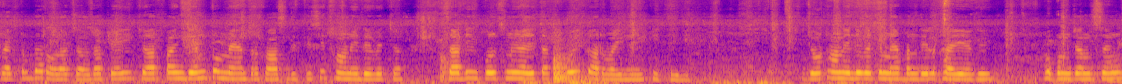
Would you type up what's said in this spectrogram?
ਟਰੈਕਟਰ ਦਾ ਰੌਲਾ ਚੱਲਦਾ ਪਿਆ ਜੀ। ਚਾਰ ਪੰਜ ਦਿਨ ਤੋਂ ਮੈਂ ਦਰਖਾਸਤ ਦਿੱਤੀ ਸੀ ਥਾਣੇ ਦੇ ਵਿੱਚ। ਸਾਡੀ ਪੁਲਿਸ ਨੇ ਅਜੇ ਤੱਕ ਕੋਈ ਕਾਰਵਾਈ ਨਹੀਂ ਕੀਤੀ ਜੀ। ਜੋ ਥਾਣੇ ਦੇ ਵਿੱਚ ਮੈਂ ਬੰਦੇ ਲਿਖਾਏ ਹੈਗੇ, ਹੁਕਮਚੰਦ ਸਿੰਘ,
